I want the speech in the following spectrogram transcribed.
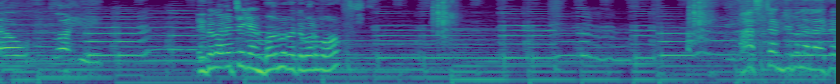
এটাও লাগে। এগুলো হচ্ছে কি বড় লোক হতে পারব? ফার্স্ট টাইম জীবনে লাইফে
